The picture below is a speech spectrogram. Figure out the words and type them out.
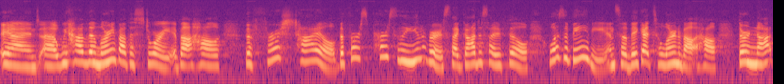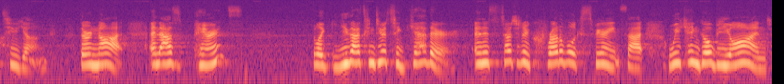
And uh, we have them learning about the story about how the first child, the first person in the universe that God decided to fill was a baby. And so they get to learn about how they're not too young. They're not. And as parents, like you guys can do it together. And it's such an incredible experience that we can go beyond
